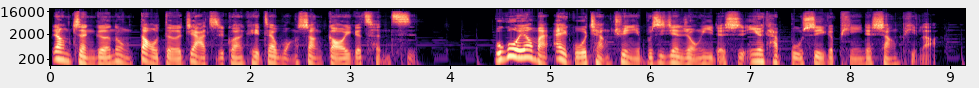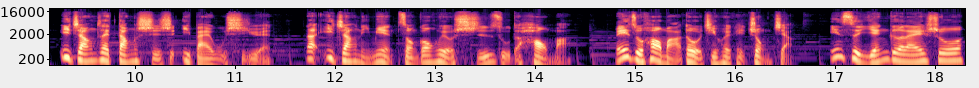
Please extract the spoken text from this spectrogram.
让整个那种道德价值观可以再往上高一个层次。不过要买爱国奖券也不是一件容易的事，因为它不是一个便宜的商品啦。一张在当时是一百五十元，那一张里面总共会有十组的号码，每一组号码都有机会可以中奖。因此严格来说，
